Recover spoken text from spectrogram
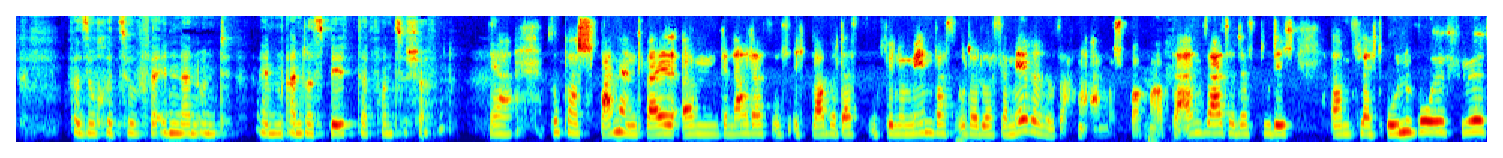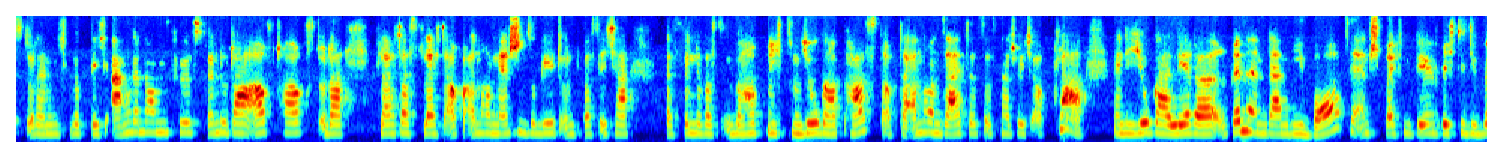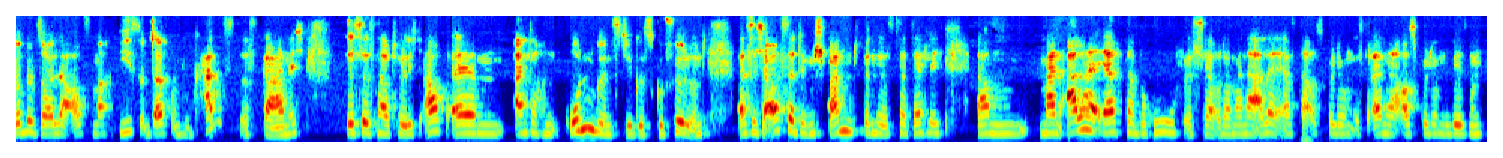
versuche zu verändern und ein anderes Bild davon zu schaffen. Ja, super spannend, weil ähm, genau das ist, ich glaube, das Phänomen, was, oder du hast ja mehrere Sachen angesprochen. Auf der einen Seite, dass du dich ähm, vielleicht unwohl fühlst oder nicht wirklich angenommen fühlst, wenn du da auftauchst, oder vielleicht, dass vielleicht auch anderen Menschen so geht und was ich ja finde, was überhaupt nicht zum Yoga passt. Auf der anderen Seite ist es natürlich auch klar, wenn die Yoga-Lehrerinnen dann die Worte entsprechend wählen, richte die Wirbelsäule auf, mach dies und das und du kannst es gar nicht, ist es natürlich auch ähm, einfach ein ungünstiges Gefühl. Und was ich außerdem spannend finde, ist tatsächlich, ähm, mein allererster Beruf ist ja, oder meine allererste Ausbildung ist eine Ausbildung gewesen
